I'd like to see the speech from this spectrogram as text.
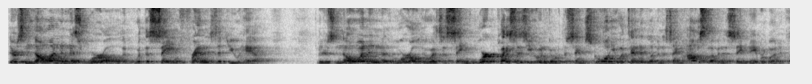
There's no one in this world with the same friends that you have. There's no one in the world who has the same workplace as you and go to the same school you attended, live in the same house, live in the same neighborhood.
